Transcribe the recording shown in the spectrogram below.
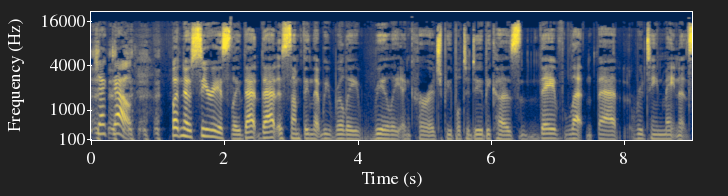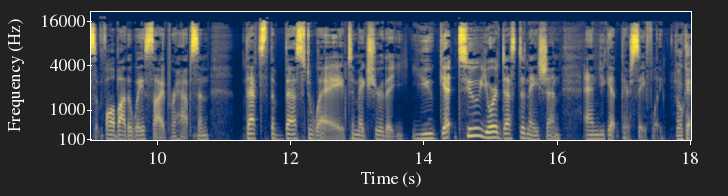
checked out?" But no, seriously, that that is something that we really, really encourage people to do because they've let that routine maintenance fall by the wayside, perhaps, and that's the best way to make sure that you get to your destination and you get there safely. Okay,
